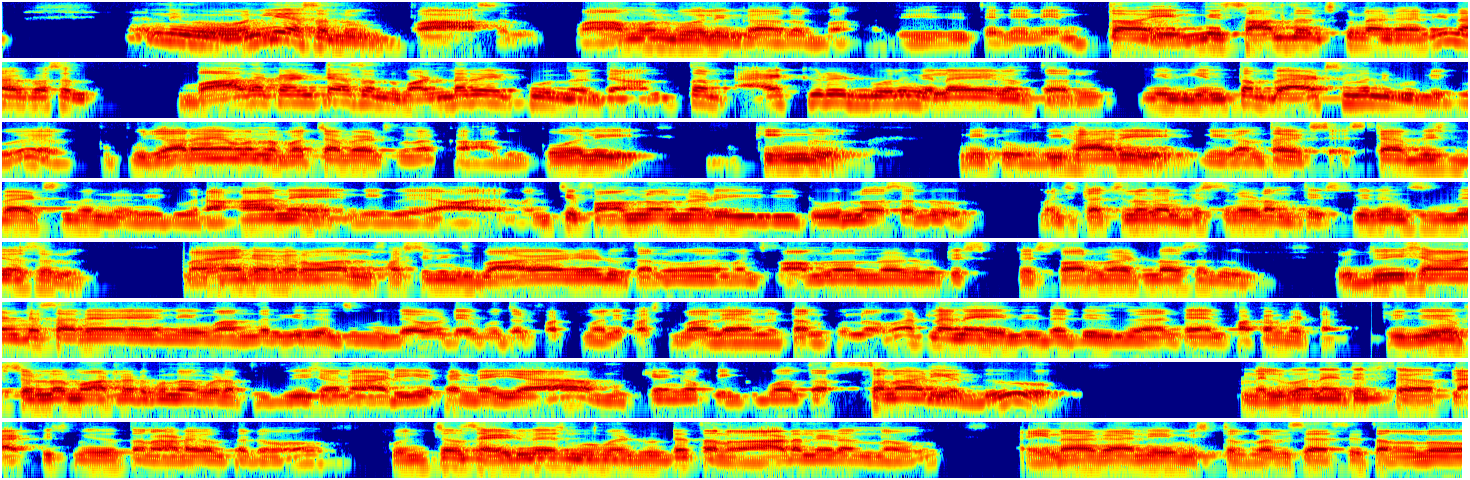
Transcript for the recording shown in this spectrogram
నువ్వు ఓన్లీ అసలు అసలు మామూలు బౌలింగ్ కాదబ్బా. అది నేను ఎంత ఎన్ని సార్లు తలుచుకున్నా కానీ నాకు అసలు బాధ కంటే అసలు వండర్ ఎక్కువ ఉందంటే అంత యాక్యురేట్ బౌలింగ్ ఎలా వేయగలుగుతారు? నీకు ఎంత బ్యాట్స్మెన్ ఇప్పుడు నీకు? పుజారా ఏమన్నా బచ్చా బ్యాట్స్మెన్? కాదు. కోహ్లీ కింగ్. నీకు విహారీ నీకు అంత ఎస్టాబ్లిష్డ్ బ్యాట్స్మెన్ నీకు రహానే నీకు మంచి ఫామ్లో ఉన్నాడు ఈ టూర్లో అసలు. మంచి టచ్లో కనిపిస్తున్నాడు అంత ఎక్స్పీరియన్స్ ఉంది అసలు. మయాంక్ అగర్వాల్ ఫస్ట్ ఇన్నింగ్స్ బాగా ఆడాడు తను మంచి ఫామ్లో ఉన్నాడు టెస్ట్ టెస్ట్ ఫార్మాట్లో అసలు. పృథ్వీష అంటే సరే నీకు అందరికీ తెలుసు ముందే అవుట్ అయిపోతాడు ఫస్ట్ మనీ ఫస్ట్ బాలే అన్నట్టు అనుకున్నాము. అట్లానే ఇది దట్ ఈస్ అంటే ఆయన పక్కన పెట్టాను ప్రివ్యూ ఎపిసోడ్లో మాట్లాడుకున్నాం కూడా. పృథ్వీషాన్ని ఆడియకండి అయ్యా. ముఖ్యంగా పింక్ బాల్తో అస్సలు ఆడియద్దు. మెల్బర్న్ అయితే ఫ్లాట్ పిచ్ మీద తను ఆడగలుగుతాడు కొంచెం సైడ్ వేస్ మూమెంట్ ఉంటే తను ఆడలేడన్నాము. అయినా కానీ మిస్టర్ రవిశాస్త్రి తనలో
